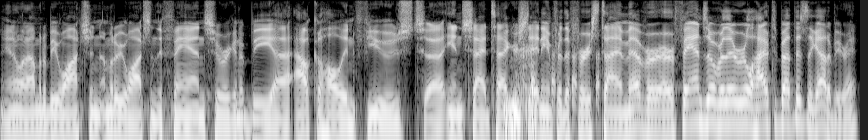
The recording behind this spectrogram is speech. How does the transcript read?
You know what? I'm going to be watching. I'm going to be watching the fans who are going to be uh, alcohol infused uh, inside Tiger Stadium for the first time ever. Are fans over there real hyped about this? They got to be, right?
